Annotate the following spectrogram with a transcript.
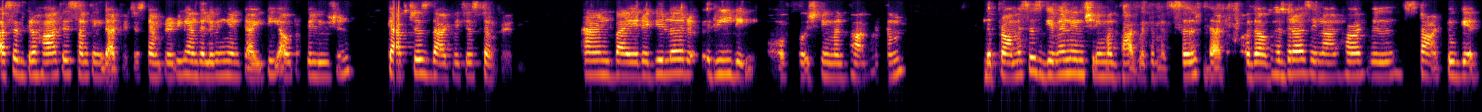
Asadgrahat is something that which is temporary and the living entity out of illusion captures that which is temporary. And by regular reading of Srimad Bhagavatam, the promise is given in Srimad Bhagavatam itself that the abhadras in our heart will start to get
